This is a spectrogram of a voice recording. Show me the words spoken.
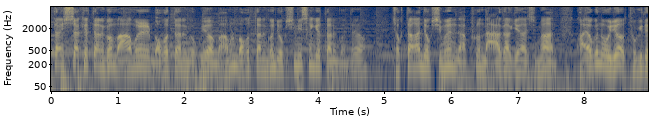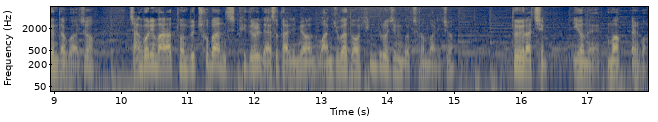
일단 시작했다는 건 마음을 먹었다는 거고요. 마음을 먹었다는 건 욕심이 생겼다는 건데요. 적당한 욕심은 앞으로 나아가게 하지만 과욕은 오히려 독이 된다고 하죠. 장거리 마라톤도 초반 스피드를 내서 달리면 완주가 더 힘들어지는 것처럼 말이죠. 토요일 아침 이연우의 음악 앨범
